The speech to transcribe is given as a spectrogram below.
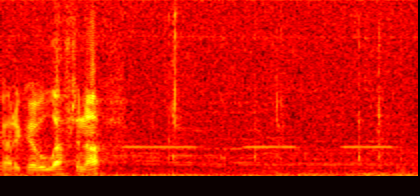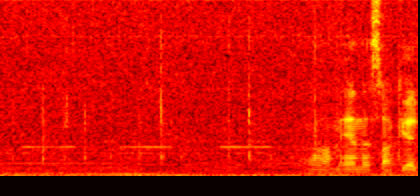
Gotta go left and up. Oh man, that's not good.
